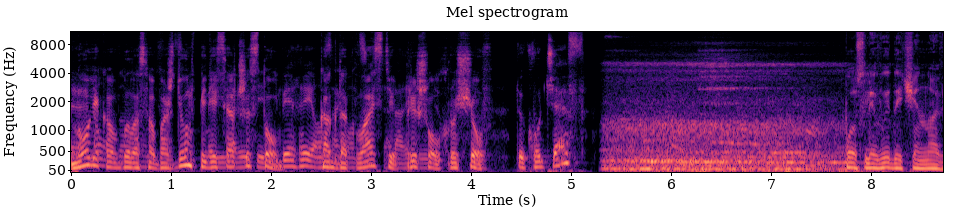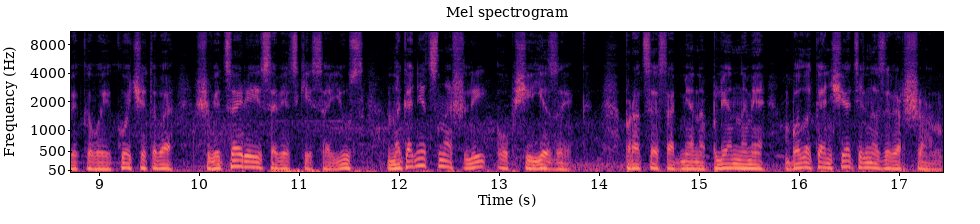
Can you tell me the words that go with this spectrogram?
Новиков был освобожден в 56-м, когда к власти пришел Хрущев. После выдачи Новикова и Кочетова Швейцария и Советский Союз наконец нашли общий язык. Процесс обмена пленными был окончательно завершен.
